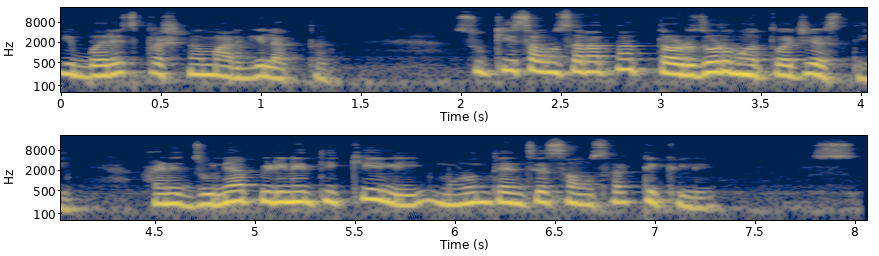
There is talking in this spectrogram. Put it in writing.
की बरेच प्रश्न मार्गी लागतात. सुखी संसारात ना तडजोड महत्त्वाची असते. आणि जुन्या पिढीने ती केली म्हणून त्यांचे संसार टिकले. सु-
